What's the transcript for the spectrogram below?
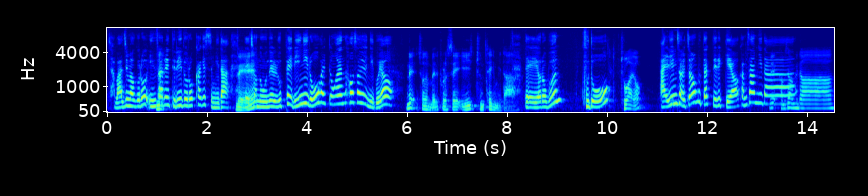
자, 마지막으로 인사를 네. 드리도록 하겠습니다. 네. 네, 저는 오늘 루페 리니로 활동한 허서윤이고요. 네, 저는 메디플러스의 이준택입니다. 네, 여러분 구독, 좋아요. 알림 설정 부탁드릴게요. 감사합니다. 네, 감사합니다.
